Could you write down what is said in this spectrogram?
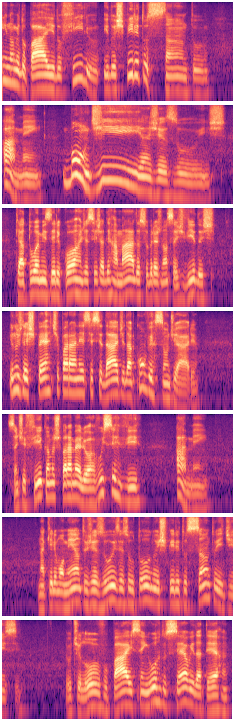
Em nome do Pai, do Filho e do Espírito Santo. Amém. Bom dia, Jesus. Que a tua misericórdia seja derramada sobre as nossas vidas e nos desperte para a necessidade da conversão diária. Santifica-nos para melhor vos servir. Amém. Naquele momento, Jesus exultou no Espírito Santo e disse: eu te louvo, Pai, Senhor do céu e da terra,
